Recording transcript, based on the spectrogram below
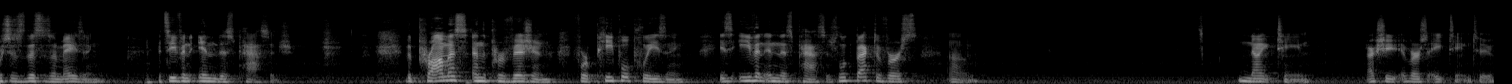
which is this is amazing. It's even in this passage. The promise and the provision for people pleasing is even in this passage. Look back to verse um, 19, actually, verse 18, too.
